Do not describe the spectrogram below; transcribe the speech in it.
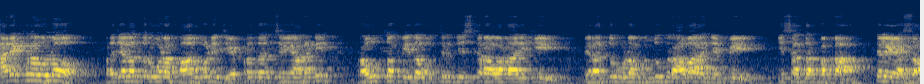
కార్యక్రమంలో ప్రజలందరూ కూడా పాల్గొని జయప్రదం చేయాలని ప్రభుత్వం మీద ఒత్తిడి తీసుకురావడానికి మీరందరూ కూడా ముందుకు రావాలని చెప్పి ఈ సందర్భంగా తెలియజేస్తా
